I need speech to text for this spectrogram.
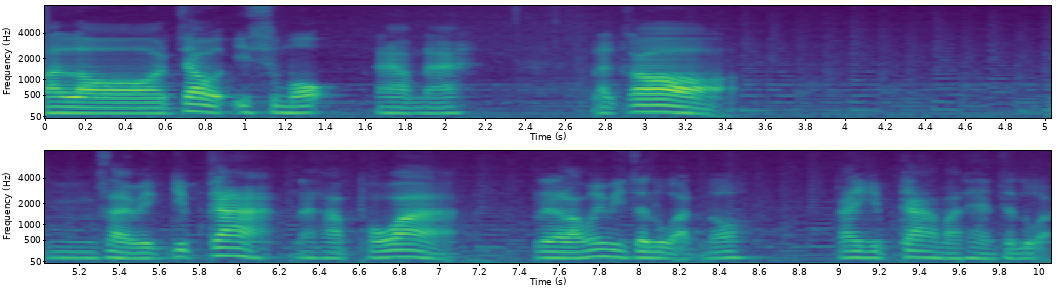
มารอเจ้าอิซุโมะนะครับนะแล้วก็ใส่ไปกิฟก้านะครับเพราะว่าเรือเราไม่มีจรวดเนาะ ใกล้กิฟก้ามาแทนจรวด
